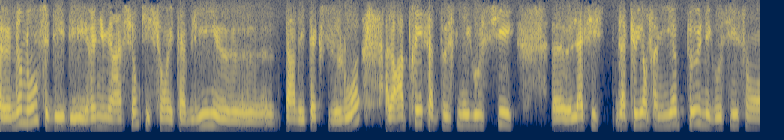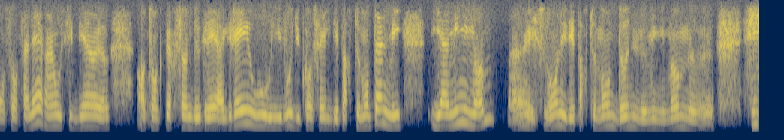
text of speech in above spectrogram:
Euh, non, non, c'est des, rémunérations qui sont établies euh, par des textes de loi. Alors après, ça peut se négocier. Euh, l'accueillant familial peut négocier son, salaire, hein, aussi bien en tant que personne de gré à gré ou au niveau du conseil départemental, mais il y a un minimum, hein, et souvent les départements donnent le minimum. S'ils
